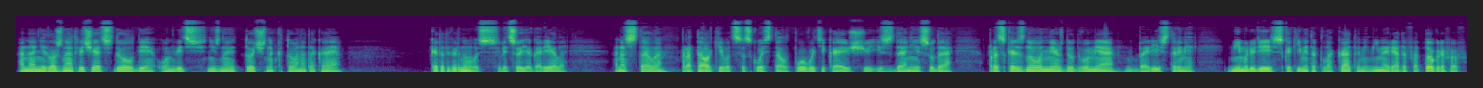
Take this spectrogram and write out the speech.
Она не должна отвечать Долби, он ведь не знает точно, кто она такая. Кэт отвернулась, лицо ее горело. Она стала проталкиваться сквозь толпу, вытекающую из здания суда, проскользнула между двумя баристерами, мимо людей с какими-то плакатами, мимо ряда фотографов,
